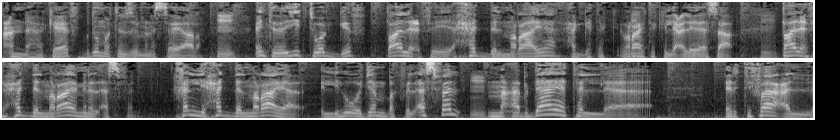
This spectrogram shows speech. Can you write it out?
عنها كيف بدون ما تنزل من السيارة مم. أنت إذا جيت توقف طالع في حد المرايه حقتك مرايتك اللي على اليسار. طالع في حد المرايه من الأسفل خلي حد المرايه اللي هو جنبك في الأسفل مم. مع بداية ال- ارتفاع ال-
